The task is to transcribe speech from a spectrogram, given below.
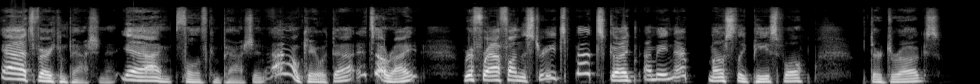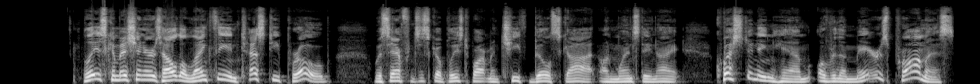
Yeah, it's very compassionate. Yeah, I'm full of compassion. I'm okay with that. It's all right. Riff raff on the streets. That's good. I mean, they're mostly peaceful with their drugs. Police commissioners held a lengthy and testy probe with San Francisco Police Department Chief Bill Scott on Wednesday night, questioning him over the mayor's promise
